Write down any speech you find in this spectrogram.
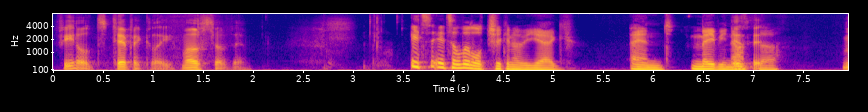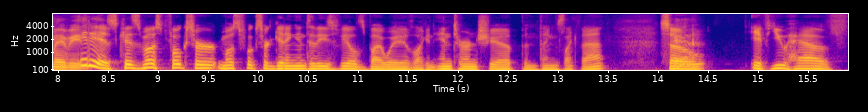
fields. Typically, most of them. It's it's a little chicken or the egg and maybe not the Maybe It is because most folks are most folks are getting into these fields by way of like an internship and things like that. So Yeah. if you have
